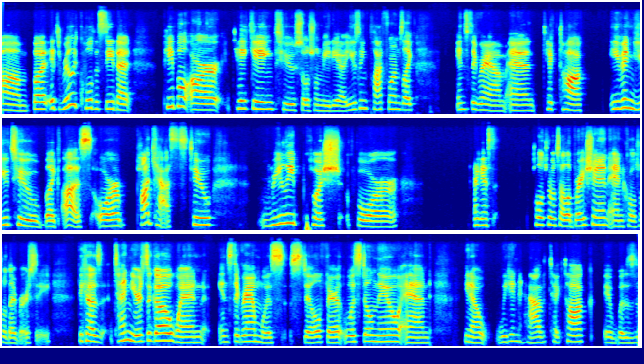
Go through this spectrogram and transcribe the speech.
Um but it's really cool to see that people are taking to social media using platforms like instagram and tiktok even youtube like us or podcasts to really push for i guess cultural celebration and cultural diversity. Because 10 years ago when instagram was still fair was still new and you know we didn't have tiktok it was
